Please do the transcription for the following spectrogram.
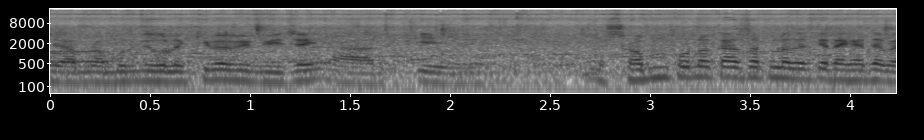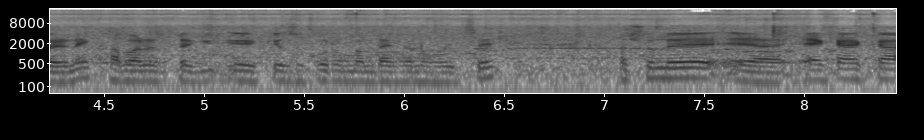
যে আমরা মুরগিগুলো কীভাবে ভিজাই আর কি। সম্পূর্ণ কাজ আপনাদেরকে দেখাতে পারি নাই খাবারটা কিছু পরিমাণ দেখানো হয়েছে। আসলে একা একা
